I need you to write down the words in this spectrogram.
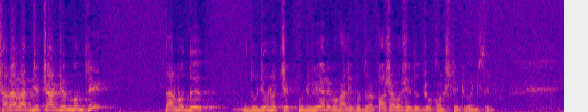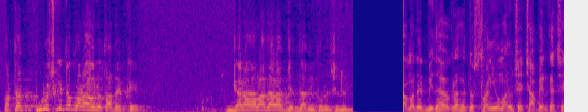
সারা রাজ্যে চারজন মন্ত্রী, তার মধ্যে দুজন হচ্ছে কুচবিহার এবং আলিপুরদুয়ার, পাশাপাশি দুটো কনস্টিটিউয়েন্সি অর্থাৎ পুরস্কৃত করা হলো তাদেরকে, যারা আলাদা রাজ্যের দাবি করেছিলেন। আমাদের বিধায়করা হয়তো স্থানীয় মানুষের চাপের কাছে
